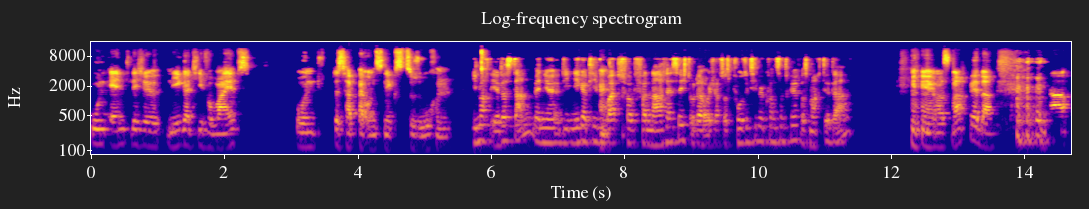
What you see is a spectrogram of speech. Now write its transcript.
unendliche negative Vibes und das hat bei uns nichts zu suchen. Wie macht ihr das dann, wenn ihr die negativen Vibes vernachlässigt oder euch auf das Positive konzentriert? Was macht ihr da? Was macht ihr da? ja,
